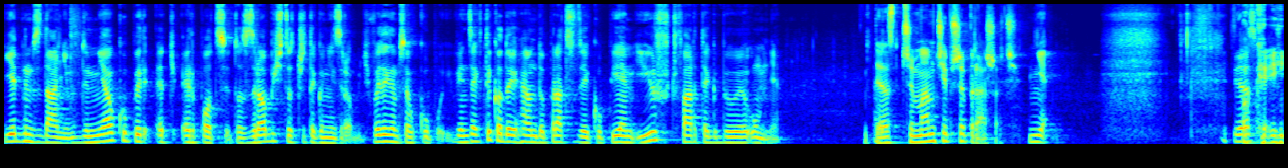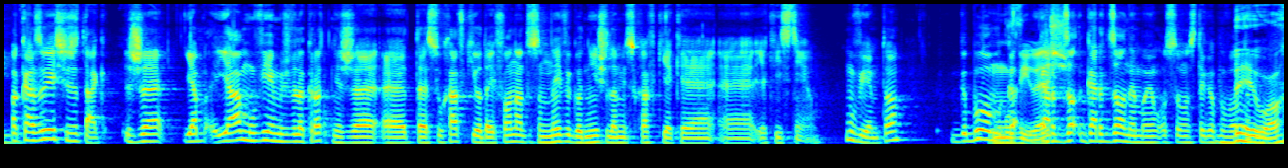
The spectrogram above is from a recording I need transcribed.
jednym zdaniem, gdybym miał kupić AirPodsy, to zrobić to, czy tego nie zrobić. Wojtek napisał kupuj. Więc jak tylko dojechałem do pracy, to je kupiłem i już w czwartek były u mnie. Teraz, czy mam cię przepraszać? Nie. Teraz okay. okazuje się, że tak, że ja, ja mówiłem już wielokrotnie, że e, te słuchawki od iPhone'a to są najwygodniejsze dla mnie słuchawki, jakie, e, jakie istnieją. Mówiłem to. Było gardzo, gardzone moją osobą z tego powodu. Było,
